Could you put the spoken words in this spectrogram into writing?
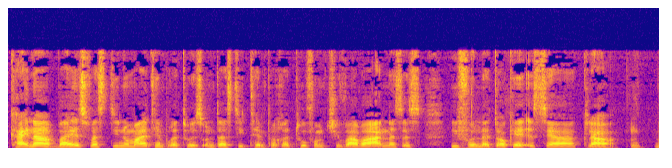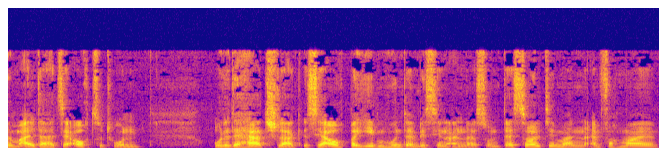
Keiner weiß, was die Normaltemperatur ist. Und dass die Temperatur vom Chihuahua anders ist wie von der Docke, ist ja klar. Und mit dem Alter hat es ja auch zu tun. Oder der Herzschlag ist ja auch bei jedem Hund ein bisschen anders. Und das sollte man einfach mal,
